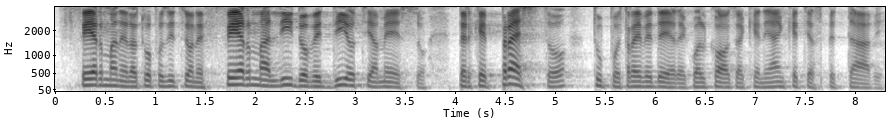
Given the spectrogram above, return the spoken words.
ferma nella tua posizione, ferma lì dove Dio ti ha messo, perché presto tu potrai vedere qualcosa che neanche ti aspettavi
